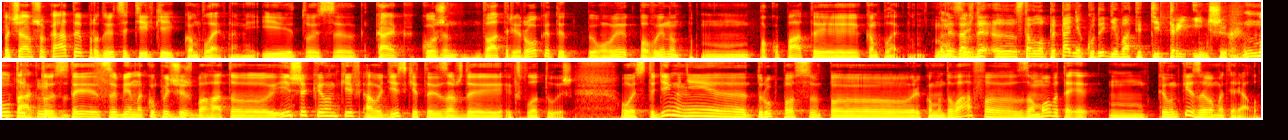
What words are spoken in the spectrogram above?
почав шукати, продаються тільки комплектами. І тобто, кожен 2-3 роки ти повинен покупати комплектом. Мене Ну, завжди е, ставило питання, куди дівати ті три інших. Ну так, тобто ти собі накопичуєш багато інших килимків, а водійські ти завжди експлуатуєш. Ось тоді мені друг порекомендував е, замовити е, килимки з матеріалу.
